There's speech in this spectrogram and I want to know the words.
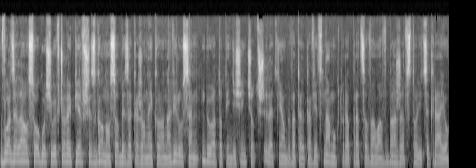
Władze Laosu ogłosiły wczoraj pierwszy zgon osoby zakażonej koronawirusem. Była to 53-letnia obywatelka Wietnamu, która pracowała w barze w stolicy kraju.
